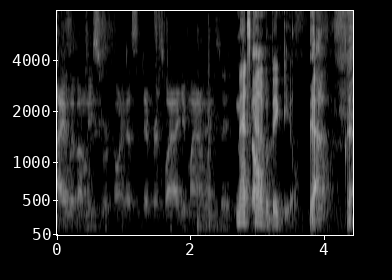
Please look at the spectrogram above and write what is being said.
I live on LeSueur County, that's the difference why I get mine on Wednesday. Matt's kind of a big deal. Yeah, yeah.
